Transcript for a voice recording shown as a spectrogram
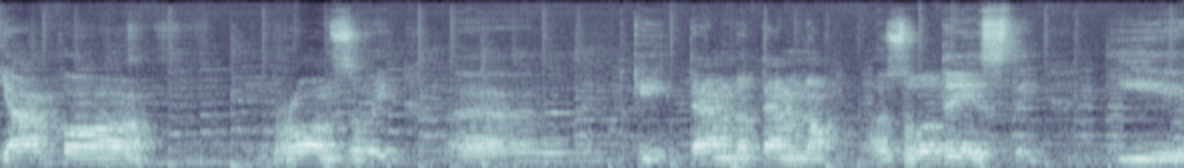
ярко-бронзовий, е, такий темно-темно золотистий. І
